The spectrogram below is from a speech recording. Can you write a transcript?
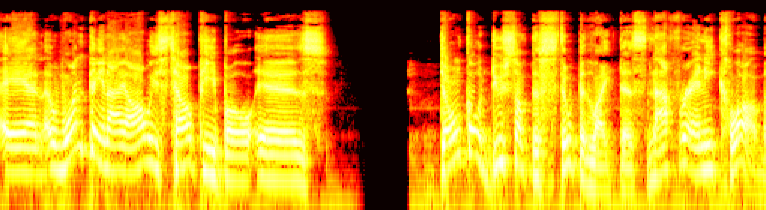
And one thing I always tell people is don't go do something stupid like this, not for any club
